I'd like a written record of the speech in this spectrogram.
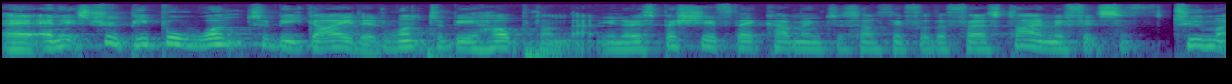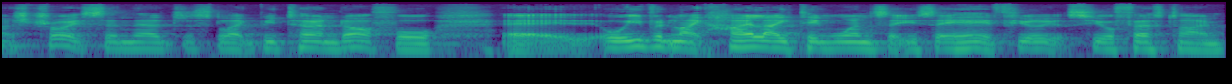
Uh, and it's true, people want to be guided, want to be helped on that. You know, especially if they're coming to something for the first time. If it's too much choice, and they're just like be turned off, or uh, or even like highlighting ones that you say, hey, if you it's your first time,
